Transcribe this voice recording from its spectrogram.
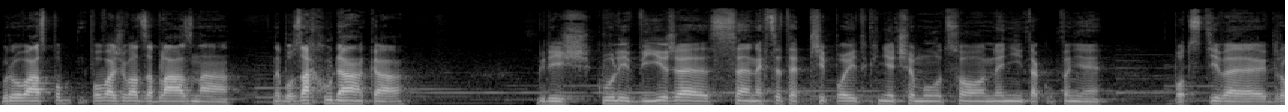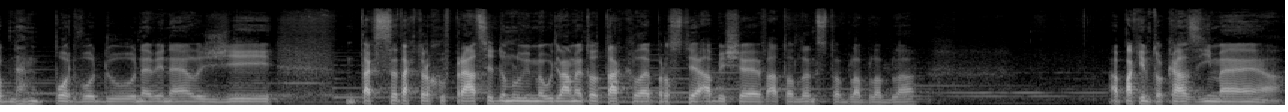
Budou vás považovat za blázna nebo za chudáka, když kvůli víře se nechcete připojit k něčemu, co není tak úplně poctivé, k drobnému podvodu, nevinné lži, tak se tak trochu v práci domluvíme, uděláme to takhle, prostě, aby šéf a tohle, to, bla, bla, bla. A pak jim to kazíme a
